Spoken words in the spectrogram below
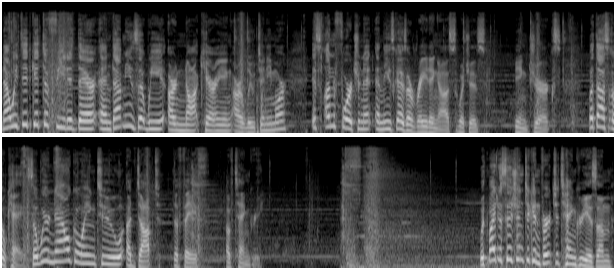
Now, we did get defeated there, and that means that we are not carrying our loot anymore. It's unfortunate, and these guys are raiding us, which is being jerks. But that's okay. So we're now going to adopt the faith of Tengri. With my decision to convert to Tengriism,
